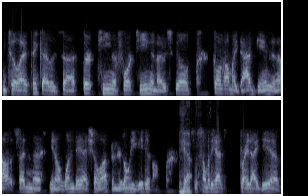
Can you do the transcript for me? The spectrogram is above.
until I think I was uh, 13 or 14, and I was still going to all my dad's games. And all of a sudden, uh, you know, one day I show up and there's only eight of them. Yeah. So somebody has bright idea of,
